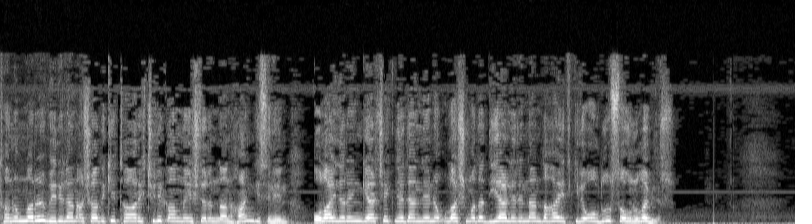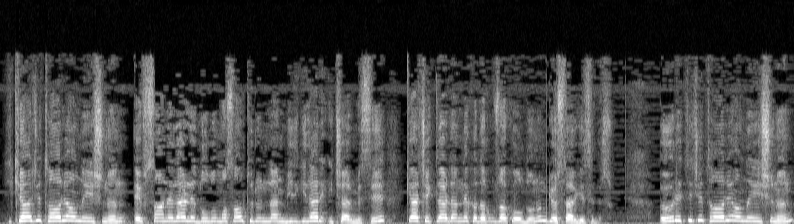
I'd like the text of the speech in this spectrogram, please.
Tanımları verilen aşağıdaki tarihçilik anlayışlarından hangisinin olayların gerçek nedenlerine ulaşmada diğerlerinden daha etkili olduğu savunulabilir? Hikayeci tarih anlayışının efsanelerle dolu masal türünden bilgiler içermesi gerçeklerden ne kadar uzak olduğunun göstergesidir. Öğretici tarih anlayışının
